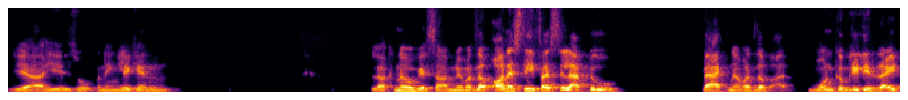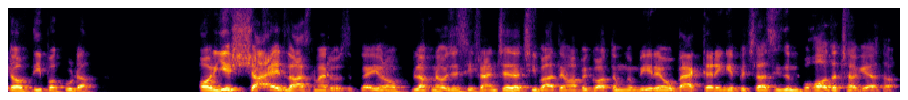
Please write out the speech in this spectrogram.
या ही इज़ ओपनिंग लेकिन लखनऊ के सामने। मतलब honestly if I still have to back ना मतलब won't completely write off Deepak Hooda और ये शायद लास्ट मैच हो सकता है यू नो लखनऊ जैसी फ्रेंचाइज अच्छी बात है, वहाँ पे गौतम गंभीर है, वो बैक करेंगे। पिछला सीज़न बहुत अच्छा गया था।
